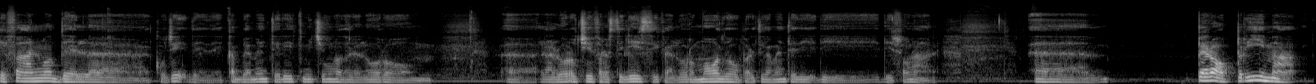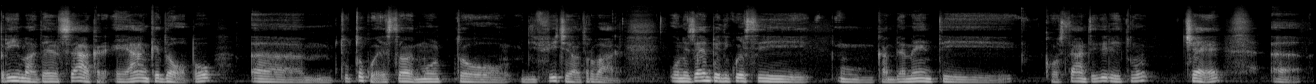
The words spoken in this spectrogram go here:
che fanno del, così, dei, cambiamenti ritmici uno delle loro... Uh, la loro cifra stilistica, il loro modo praticamente di, di, di suonare. Ehm, però prima, prima, del sacre e anche dopo eh, tutto questo è molto difficile da trovare. Un esempio di questi mh, mm, cambiamenti costanti di ritmo c'è eh,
